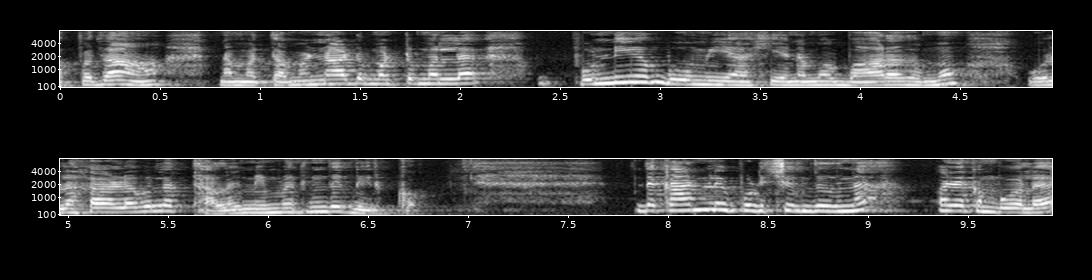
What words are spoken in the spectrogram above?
அப்போ தான் நம்ம தமிழ்நாடு மட்டுமல்ல புண்ணிய பூமியாகிய நம்ம பாரதமும் உலக அளவில் தலை நிமிர்ந்து நிற்கும். இந்த காணொலி பிடிச்சிருந்ததுன்னா வழக்கம் போல்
